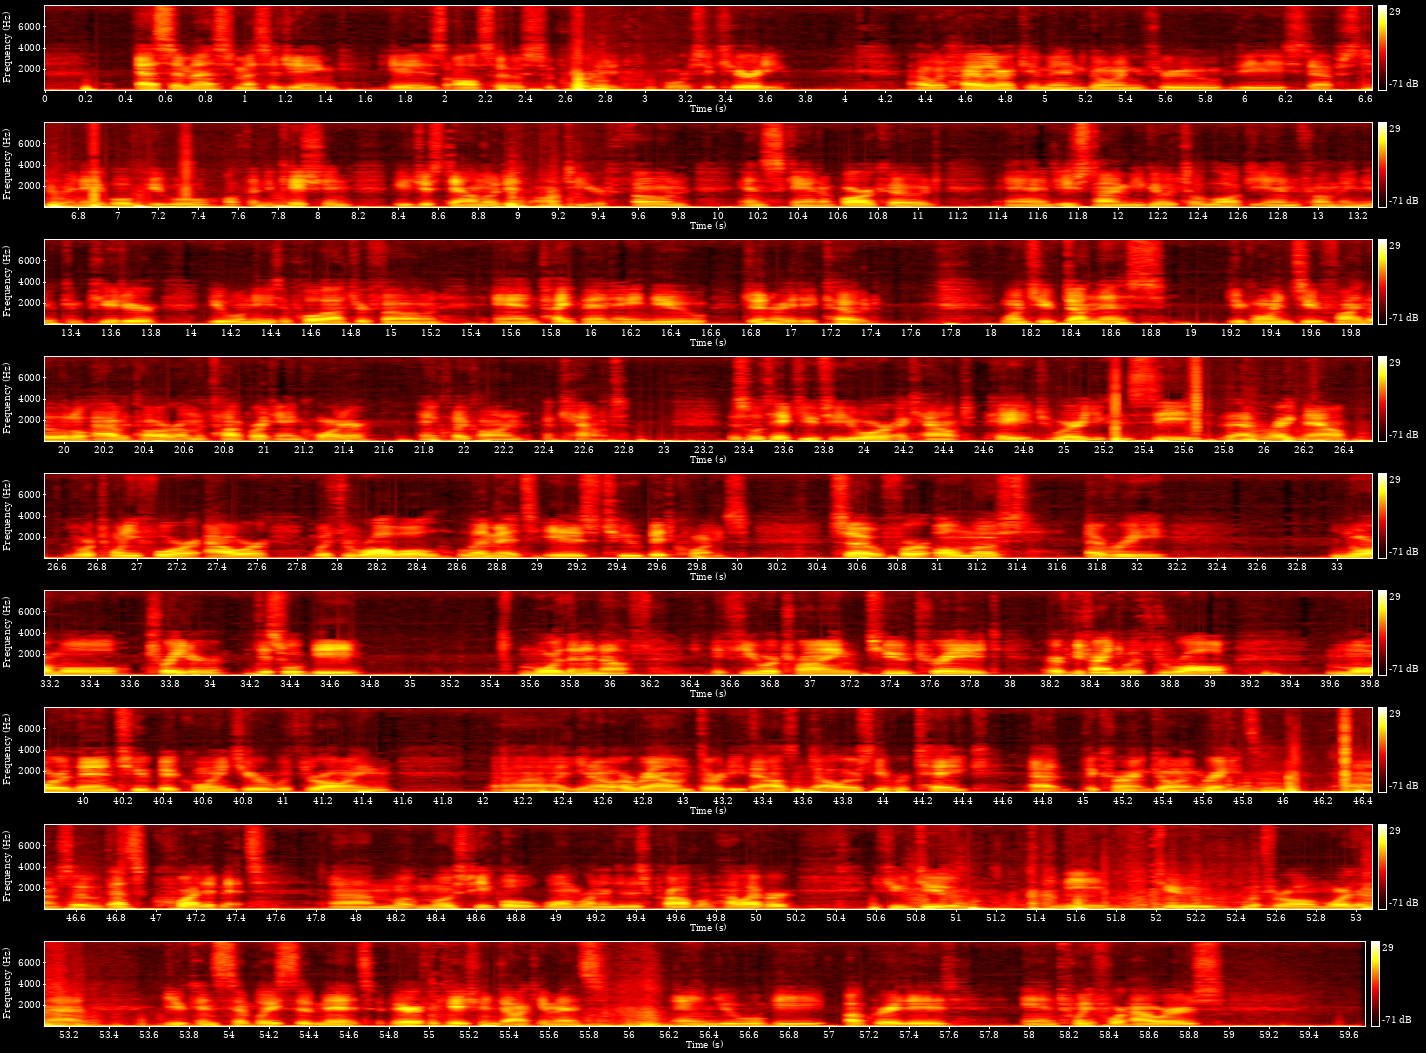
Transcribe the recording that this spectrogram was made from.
SMS messaging is also supported for security. I would highly recommend going through the steps to enable Google authentication. You just download it onto your phone and scan a barcode. And each time you go to log in from a new computer, you will need to pull out your phone and type in a new generated code. Once you've done this, you're going to find the little avatar on the top right hand corner and click on account. This will take you to your account page where you can see that right now your 24 hour withdrawal limit is two Bitcoins. So for almost every normal trader, this will be more than enough. If you are trying to trade, or if you're trying to withdraw more than two Bitcoins, you're withdrawing, uh, you know, around $30,000 give or take at the current going rate. Um, so that's quite a bit. Um, most people won't run into this problem. However, if you do need to withdraw more than that, you can simply submit verification documents and you will be upgraded in 24 hours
